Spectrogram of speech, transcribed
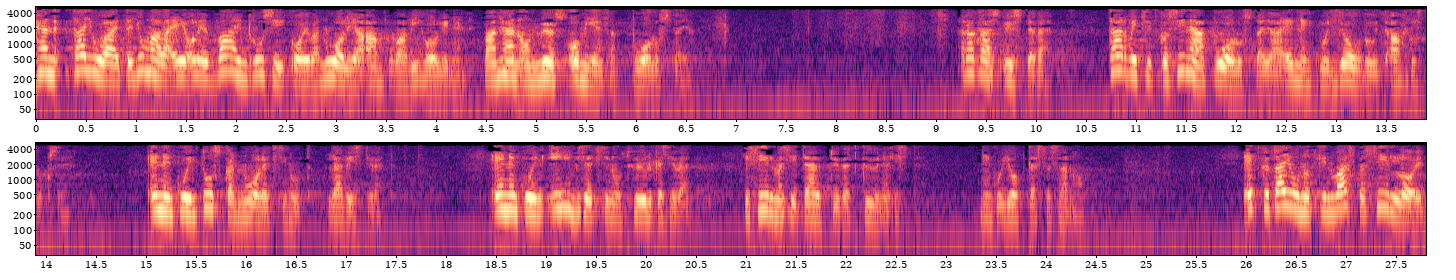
Hän tajuaa, että Jumala ei ole vain rusikoiva, nuolia ampuva vihollinen, vaan hän on myös omiensa puolustaja. Rakas ystävä, tarvitsitko sinä puolustajaa ennen kuin jouduit ahdistukseen? Ennen kuin tuskan nuolet sinut lävistyvät? Ennen kuin ihmiset sinut hylkäsivät ja silmäsi täyttyivät kyynelistä, niin kuin Job tässä sanoo. Etkö tajunnutkin vasta silloin,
